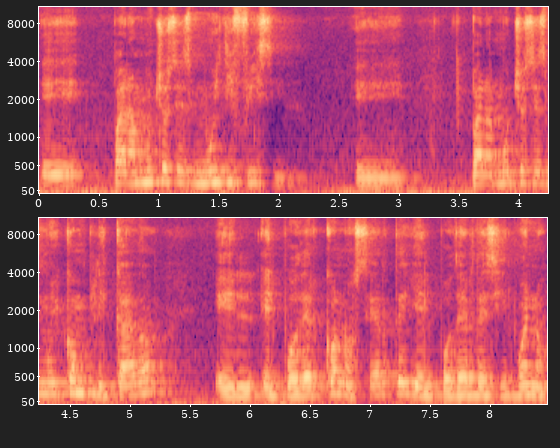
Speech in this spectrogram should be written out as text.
eh, para muchos es muy difícil, eh, para muchos es muy complicado el, el poder conocerte y el poder decir, bueno,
